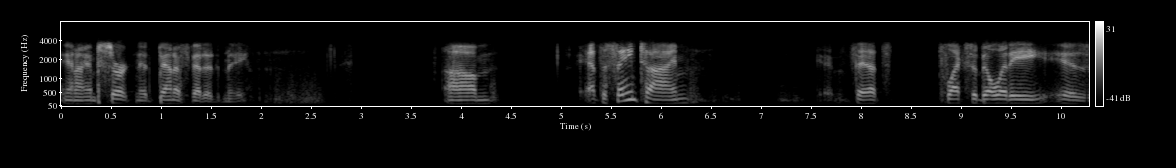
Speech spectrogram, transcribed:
and I am certain it benefited me. Um, at the same time, that flexibility is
